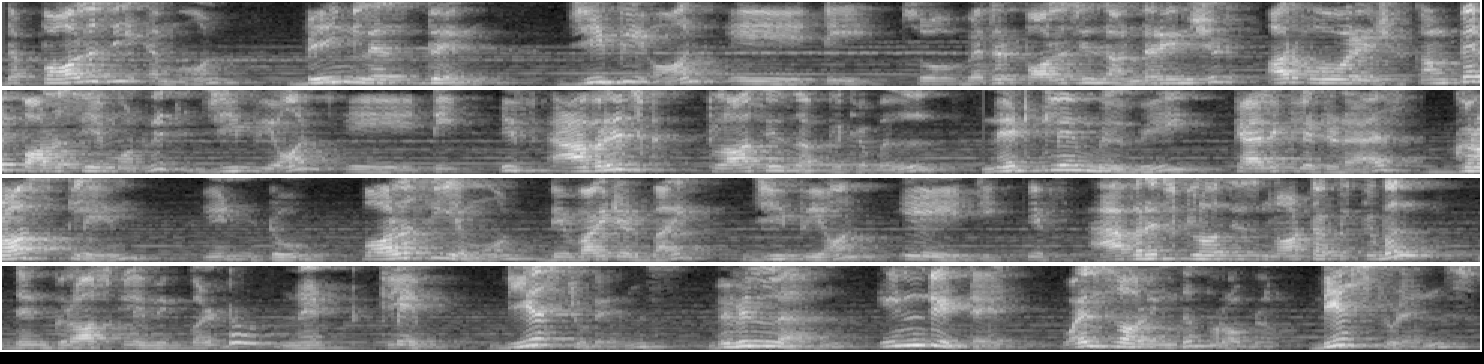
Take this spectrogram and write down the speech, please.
the policy amount being less than GP on AAT. So whether policy is underinsured or overinsured. Compare policy amount with GP on AAT. If average clause is applicable, net claim will be calculated as gross claim into policy amount divided by GP on AAT. If average clause is not applicable, then gross claim equal to net claim. Dear students, we will learn in detail while solving the problem. Dear students,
